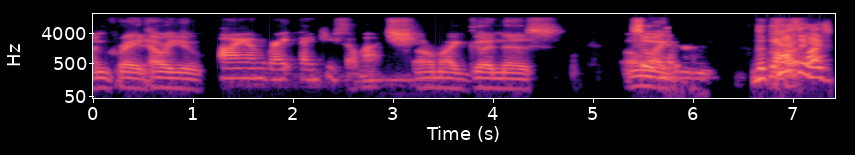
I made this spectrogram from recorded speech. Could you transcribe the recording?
I'm great. How are you? I am great. Thank you so much. Oh my goodness. Oh So- my goodness. the cool Yes. thing What? is,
